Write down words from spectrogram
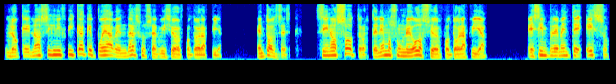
lo que no significa que pueda vender su servicio de fotografía. Entonces, si nosotros tenemos un negocio de fotografía, es simplemente eso.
